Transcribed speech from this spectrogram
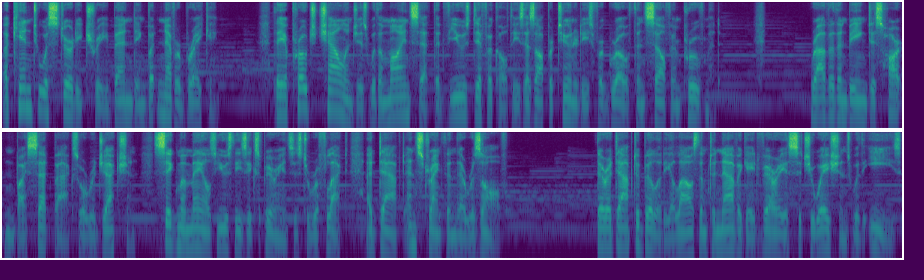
akin to a sturdy tree bending but never breaking. They approach challenges with a mindset that views difficulties as opportunities for growth and self-improvement. Rather than being disheartened by setbacks or rejection, Sigma males use these experiences to reflect, adapt, and strengthen their resolve. Their adaptability allows them to navigate various situations with ease,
